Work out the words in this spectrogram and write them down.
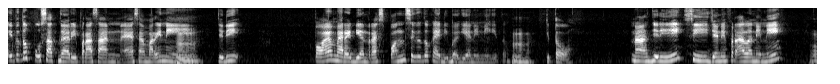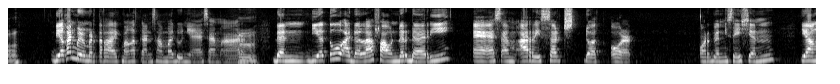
itu tuh pusat dari perasaan ASMR ini. Hmm. Jadi pokoknya meridian response itu tuh kayak di bagian ini gitu. Hmm. Gitu. Nah, jadi si Jennifer Allen ini Hmm. Dia kan benar-benar tertarik banget kan sama dunia ASMR Hmm. dan dia tuh adalah founder dari asmrresearch.org organization yang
